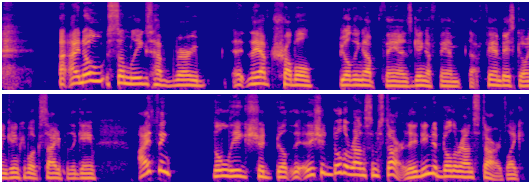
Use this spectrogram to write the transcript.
I know some leagues have very Eh, they have trouble building up fans, getting a fan a fan base going, getting people excited for the game. I think the league should build they should build around some stars. They need to build around stars like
